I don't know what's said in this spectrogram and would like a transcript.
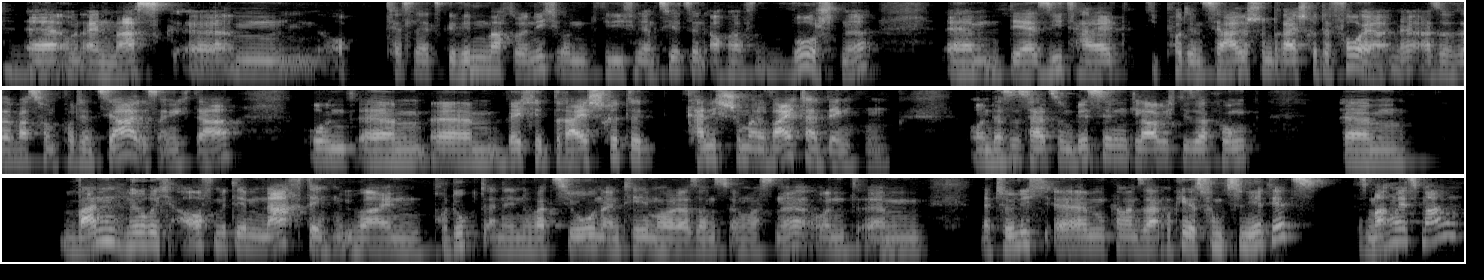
Mhm. Äh, und ein Musk, ähm, ob Tesla jetzt Gewinn macht oder nicht und wie die finanziert sind, auch mal wurscht, ne? Ähm, der sieht halt die Potenziale schon drei Schritte vorher. Ne? Also was von Potenzial ist eigentlich da und ähm, ähm, welche drei Schritte kann ich schon mal weiterdenken? Und das ist halt so ein bisschen, glaube ich, dieser Punkt, ähm, wann höre ich auf mit dem Nachdenken über ein Produkt, eine Innovation, ein Thema oder sonst irgendwas. Ne? Und ähm, natürlich ähm, kann man sagen, okay, das funktioniert jetzt, das machen wir jetzt mal.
